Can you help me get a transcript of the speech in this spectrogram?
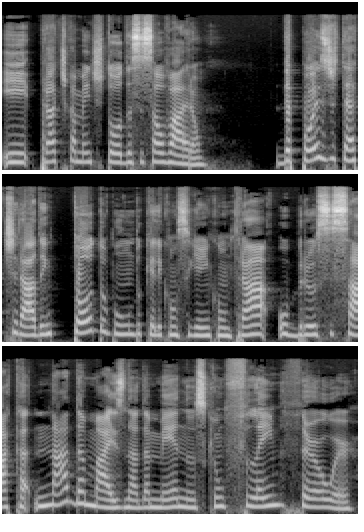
E praticamente todas se salvaram. Depois de ter atirado em todo mundo que ele conseguiu encontrar, o Bruce saca nada mais, nada menos que um flamethrower.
